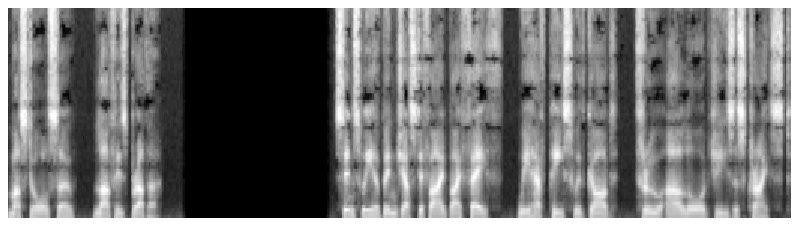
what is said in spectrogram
must also, love his brother. Since we have been justified by faith, we have peace with God, through our Lord Jesus Christ.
